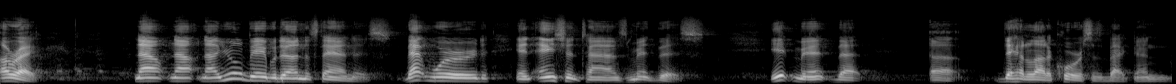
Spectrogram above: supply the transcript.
All right. Now, now, now you'll be able to understand this. That word in ancient times meant this. It meant that uh, they had a lot of choruses back then.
